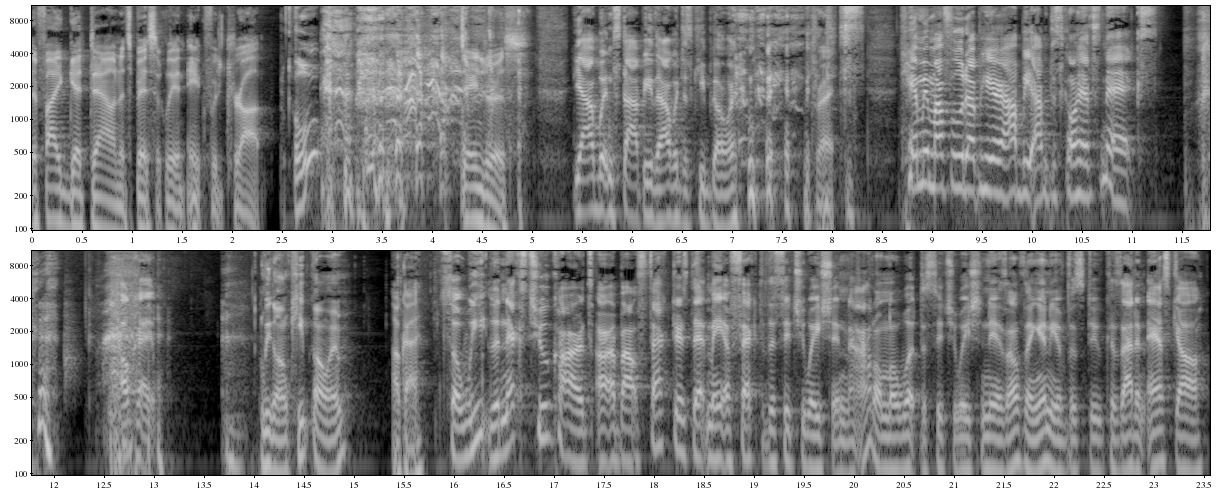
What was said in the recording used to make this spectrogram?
if I get down, it's basically an eight foot drop. Oh Dangerous. yeah, I wouldn't stop either. I would just keep going. That's right. just hand me my food up here. I'll be. I'm just gonna have snacks. okay, We're gonna keep going. Okay. So we the next two cards are about factors that may affect the situation. Now I don't know what the situation is. I don't think any of us do because I didn't ask y'all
